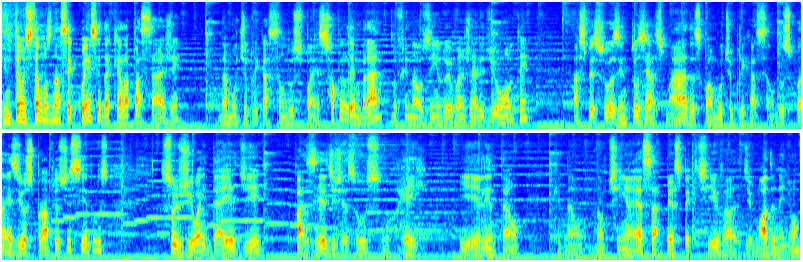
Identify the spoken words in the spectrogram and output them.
Então, estamos na sequência daquela passagem da multiplicação dos pães. Só para lembrar, no finalzinho do evangelho de ontem, as pessoas entusiasmadas com a multiplicação dos pães e os próprios discípulos surgiu a ideia de fazer de Jesus o rei. E ele então, que não, não tinha essa perspectiva de modo nenhum,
